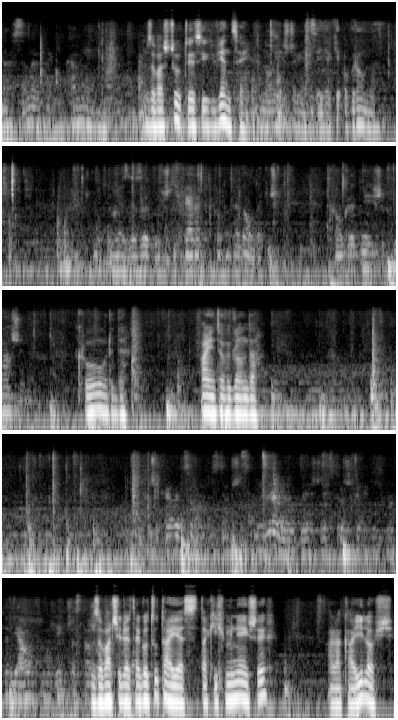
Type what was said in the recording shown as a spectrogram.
Następne takie kamienie. Zobacz tu, tu jest ich więcej. No jeszcze więcej, jakie ogromne. No to nie jest do zwykłych szlifierek, tylko to wiadomo, konkretniejszych maszyn. Kurde. Fajnie to wygląda. Ciekawe co oni z tym wszystkim zrobią, bo jeszcze jest troszkę takich materiałów, może i przestarzałych. Zobacz ile tego tutaj jest, takich mniejszych. Ale jaka ilość.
